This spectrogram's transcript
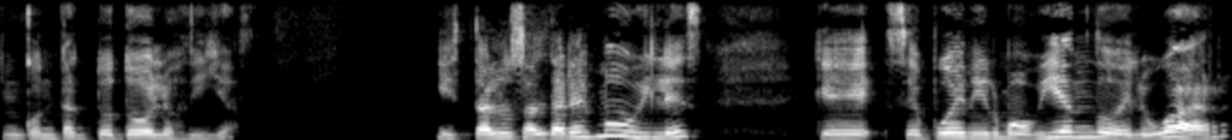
en contacto todos los días. Y están los altares móviles, que se pueden ir moviendo de lugar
